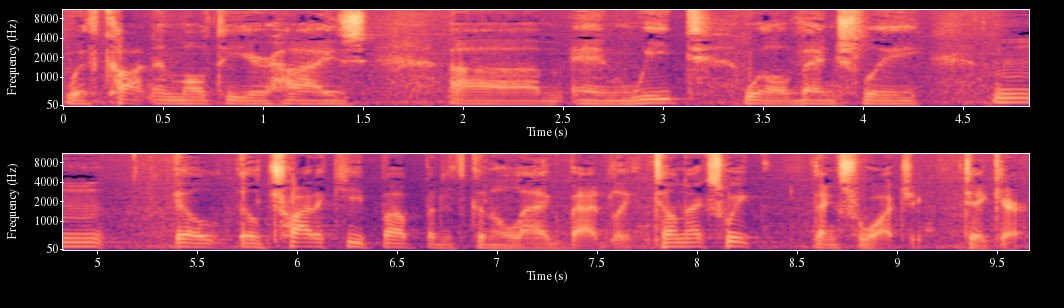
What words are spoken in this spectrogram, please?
with cotton and multi-year highs, um, and wheat will eventually. Mm, it'll, it'll try to keep up, but it's going to lag badly. Until next week, thanks for watching. Take care.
